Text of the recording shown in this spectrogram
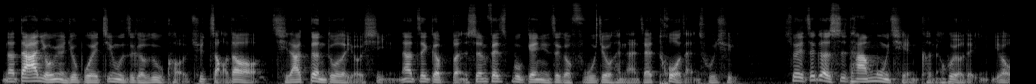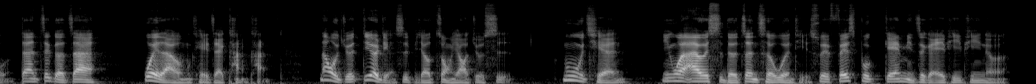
那大家永远就不会进入这个入口去找到其他更多的游戏。那这个本身 Facebook Gaming 这个服务就很难再拓展出去。所以这个是它目前可能会有的引诱，但这个在未来我们可以再看看。那我觉得第二点是比较重要，就是目前因为 iOS 的政策问题，所以 Facebook Gaming 这个 APP 呢，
